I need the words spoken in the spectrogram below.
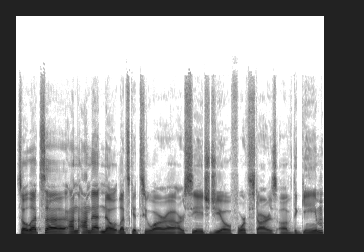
so let's uh, on on that note, let's get to our uh, our CHGO fourth stars of the game.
